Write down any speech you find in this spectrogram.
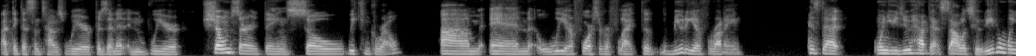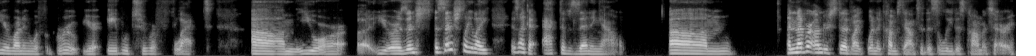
I think that sometimes we're presented and we're shown certain things so we can grow. Um, and we are forced to reflect. The, the beauty of running is that when you do have that solitude, even when you're running with a group, you're able to reflect. Um, you are uh, you are essentially like it's like an act of zenning out. Um, I never understood like when it comes down to this elitist commentary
